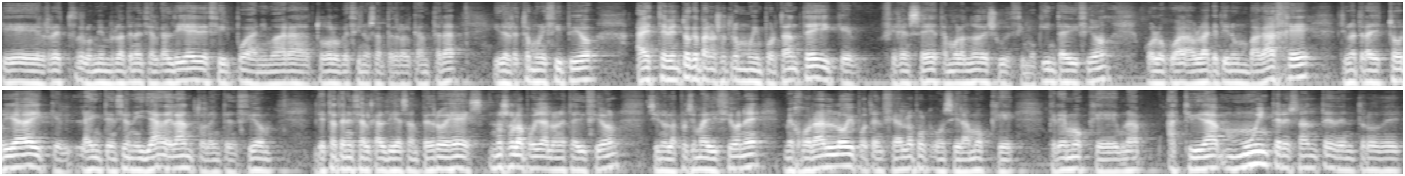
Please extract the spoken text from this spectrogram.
que el resto de los miembros de la tenencia de alcaldía y decir, pues animar a todos los vecinos de San Pedro Alcántara y del resto del municipio a este evento que para nosotros es muy importante y que, fíjense, estamos hablando de su decimoquinta edición, con lo cual habla que tiene un bagaje, tiene una trayectoria y que la intención, y ya adelanto la intención de esta tenencia de alcaldía de San Pedro es no solo apoyarlo en esta edición, sino en las próximas ediciones, mejorarlo y potenciarlo porque consideramos que creemos que una actividad muy interesante dentro del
